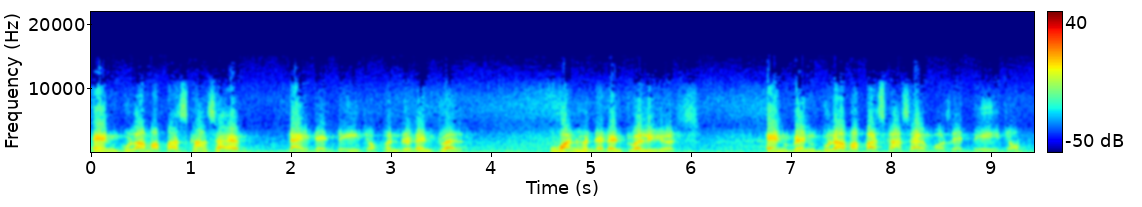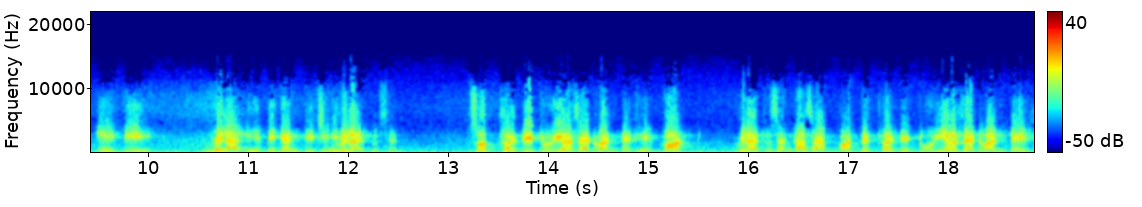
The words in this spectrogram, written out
And Ghulam Abbas Khan Sahib died at the age of 112, 112 years. And when Ghulam Abbas Khan Sahib was at the age of 80, he began teaching Vilayat Hussain. So 32 years advantage he got, Vilayat Hussain Khan Sahib got the 32 years advantage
